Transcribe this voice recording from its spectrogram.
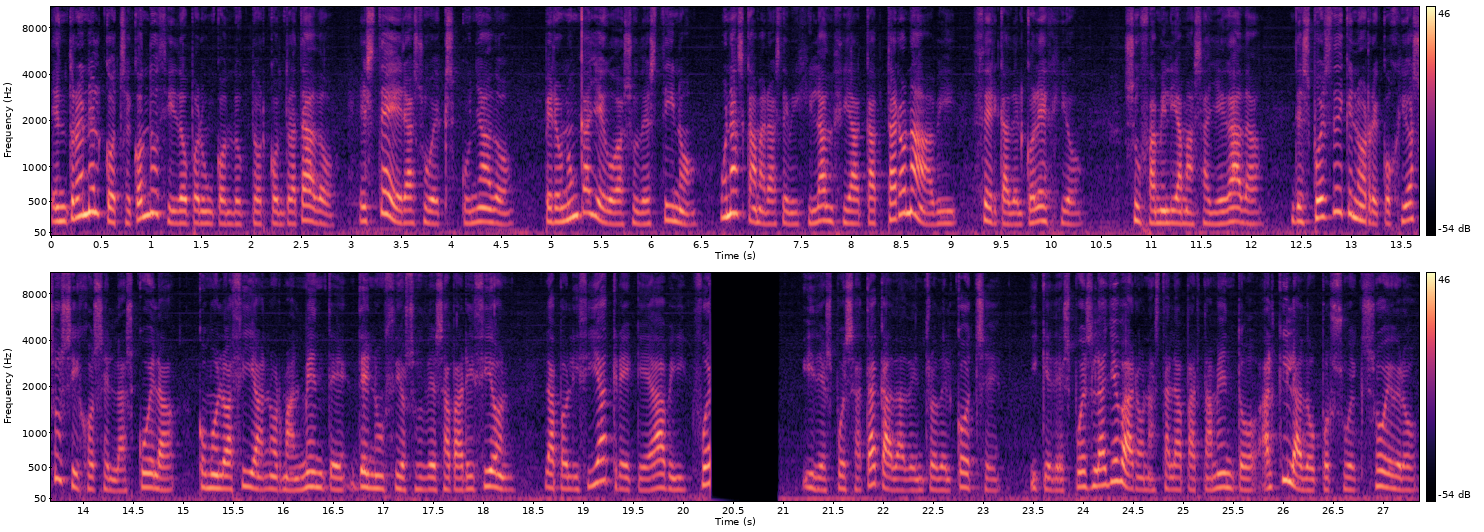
entró en el coche conducido por un conductor contratado. Este era su ex cuñado, pero nunca llegó a su destino. Unas cámaras de vigilancia captaron a Abby cerca del colegio. Su familia más allegada Después de que no recogió a sus hijos en la escuela, como lo hacía normalmente, denunció su desaparición. La policía cree que Abby fue y después atacada dentro del coche, y que después la llevaron hasta el apartamento alquilado por su ex suegro,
